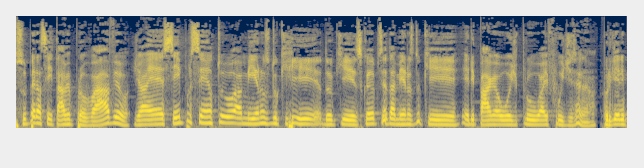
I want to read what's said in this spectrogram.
super aceitável e provável, já é 100% a menos do que, do que 50% a menos do que ele paga hoje pro iFood, entendeu? Porque ele,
